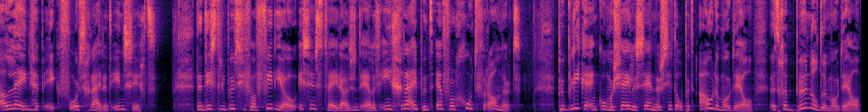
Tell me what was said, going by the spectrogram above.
Alleen heb ik voortschrijdend inzicht. De distributie van video is sinds 2011 ingrijpend en voorgoed veranderd. Publieke en commerciële zenders zitten op het oude model, het gebundelde model,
